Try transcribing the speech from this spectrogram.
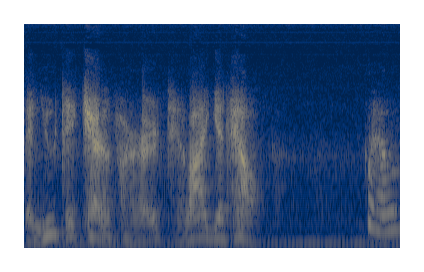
Then you take care of her till I get help. Well,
